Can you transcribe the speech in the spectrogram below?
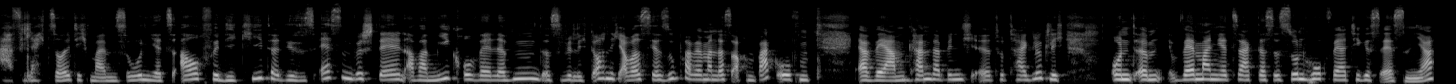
ah, vielleicht sollte ich meinem Sohn jetzt auch für die Kita dieses Essen bestellen, aber Mikrowelle, hm, das will ich doch nicht. Aber es ist ja super, wenn man das auch auch im Backofen erwärmen kann. Da bin ich äh, total glücklich. Und ähm, wenn man jetzt sagt, das ist so ein hochwertiges Essen, ja,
